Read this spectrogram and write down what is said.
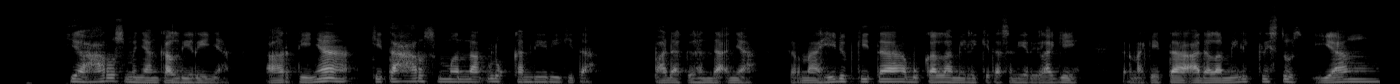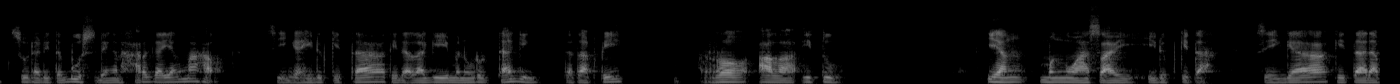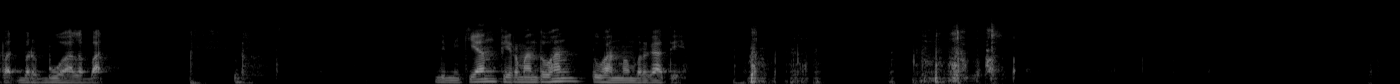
ia harus menyangkal dirinya." Artinya, kita harus menaklukkan diri kita pada kehendaknya, karena hidup kita bukanlah milik kita sendiri lagi, karena kita adalah milik Kristus yang sudah ditebus dengan harga yang mahal, sehingga hidup kita tidak lagi menurut daging, tetapi roh Allah itu yang menguasai hidup kita, sehingga kita dapat berbuah lebat. Demikian firman Tuhan, Tuhan memberkati.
